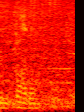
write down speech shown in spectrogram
del paro.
